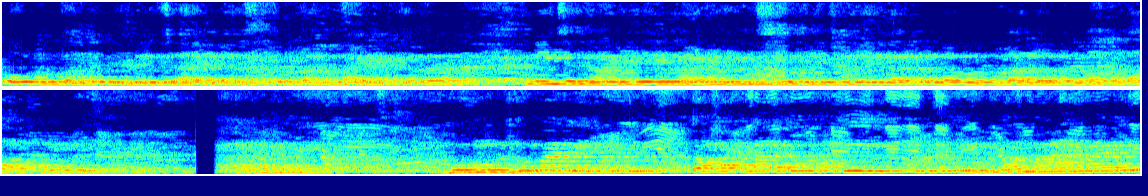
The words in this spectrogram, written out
ওর তো ফিরে যায় ব্যস্ততা লাইট করা। নিচে দাঁড়িয়ে গাড়ি ছেড়ে চলে গেল লম্বা লম্বা পা ফেটে বন্ধু মানে তর্কাতর্কি কিংবা মারামারি?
